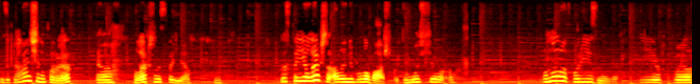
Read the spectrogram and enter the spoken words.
Забігаючи наперед, е, легше не стає. Не стає легше, але не було важко, тому що е, воно по-різному. І в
